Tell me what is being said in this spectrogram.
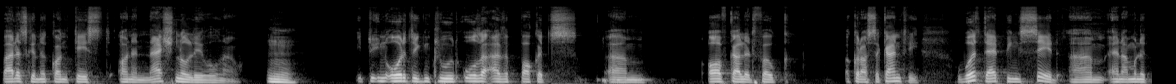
but it's going to contest on a national level now. Mm. It, in order to include all the other pockets um, of colored folk across the country. With that being said, um, and I'm going to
